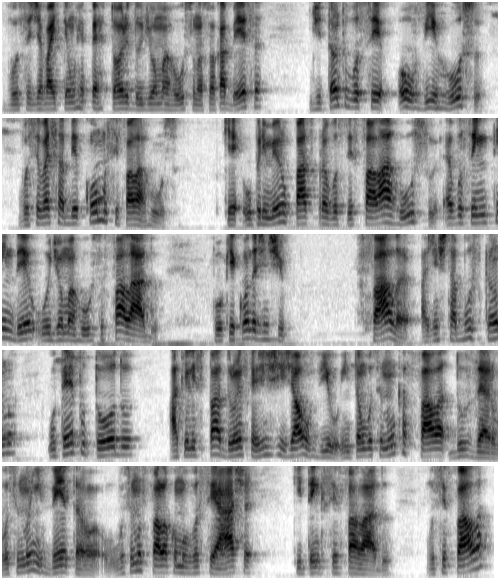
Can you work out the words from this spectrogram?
você já vai ter um repertório do idioma russo na sua cabeça. De tanto você ouvir russo, você vai saber como se fala russo. Porque o primeiro passo para você falar russo é você entender o idioma russo falado. Porque quando a gente fala, a gente está buscando o tempo todo aqueles padrões que a gente já ouviu. Então você nunca fala do zero, você não inventa, você não fala como você acha que tem que ser falado. Você fala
